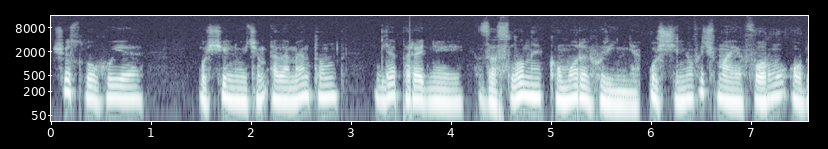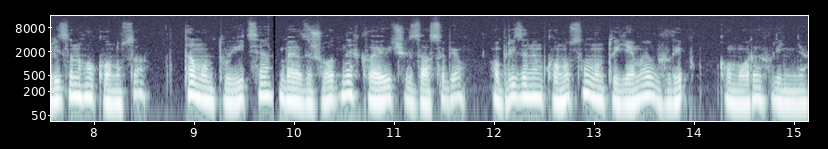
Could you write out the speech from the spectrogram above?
що слугує ущільнюючим елементом для передньої заслони комори горіння. Ущільнювач має форму обрізаного конуса та монтується без жодних клеючих засобів. Обрізаним конусом монтуємо вглиб комори горіння.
